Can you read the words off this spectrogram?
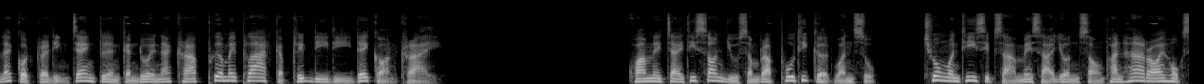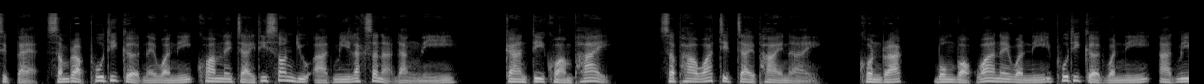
และกดกระดิ่งแจ้งเตือนกันด้วยนะครับ เพื่อไม่พลาดกับคลิปดีๆ ได้ก่อนใคร ความในใจที่ซ่อนอยู่สำหรับผู้ที่เกิดวันศุกร์ช่วงวันที่ 13 เมษายน 2568 สำหรับผู้ที่เกิดในวันนี้ความในใจที่ซ่อนอยู่อาจมีลักษณะดังนี้ การตีความไพ่ สภาวะจิตใจภายใน คนรัก บ่งบอกว่าในวันนี้ผู้ที่เกิดวันนี้อาจมี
